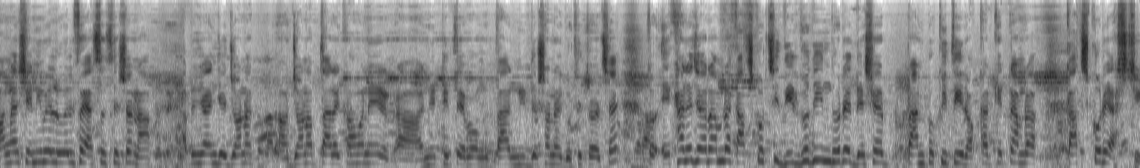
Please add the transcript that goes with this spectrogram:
বাংলাদেশ অ্যানিমেল ওয়েলফেয়ার অ্যাসোসিয়েশন আপনি জানেন যে জনাব জনাব তারেক রহমানের নেতৃত্বে এবং তার নির্দেশনায় গঠিত হয়েছে। তো এখানে যারা আমরা কাজ করছি দীর্ঘদিন ধরে দেশের প্রাণ প্রকৃতি রক্ষার ক্ষেত্রে আমরা কাজ করে আসছি।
